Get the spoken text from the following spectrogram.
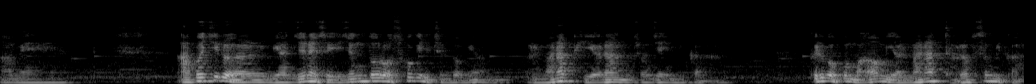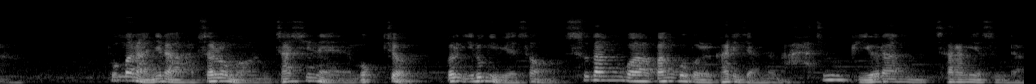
아멘. 아버지를 면전에서 이 정도로 속일 정도면 얼마나 비열한 존재입니까? 그리고 그 마음이 얼마나 더럽습니까? 뿐만 아니라 압살롬은 자신의 목적을 이루기 위해서 수단과 방법을 가리지 않는 아주 비열한 사람이었습니다.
